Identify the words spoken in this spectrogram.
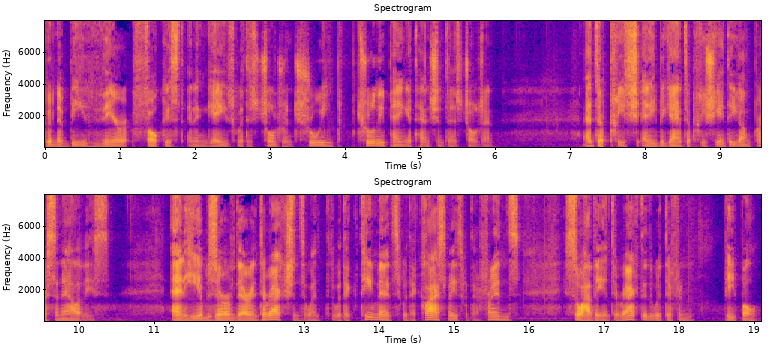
going to be there, focused and engaged with his children, truly, truly paying attention to his children. And to preach and he began to appreciate the young personalities and he observed their interactions, went with their teammates, with their classmates, with their friends, saw how they interacted with different people,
